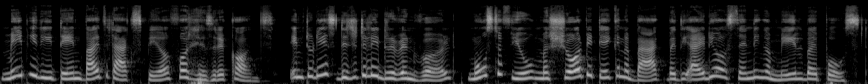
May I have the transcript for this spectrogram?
may be retained by the taxpayer for his records. In today's digitally driven world, most of you must sure be taken aback by the idea of sending a mail by post.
